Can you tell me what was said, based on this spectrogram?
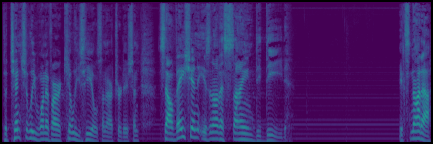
potentially one of our Achilles' heels in our tradition. Salvation is not a signed deed. It's not a,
